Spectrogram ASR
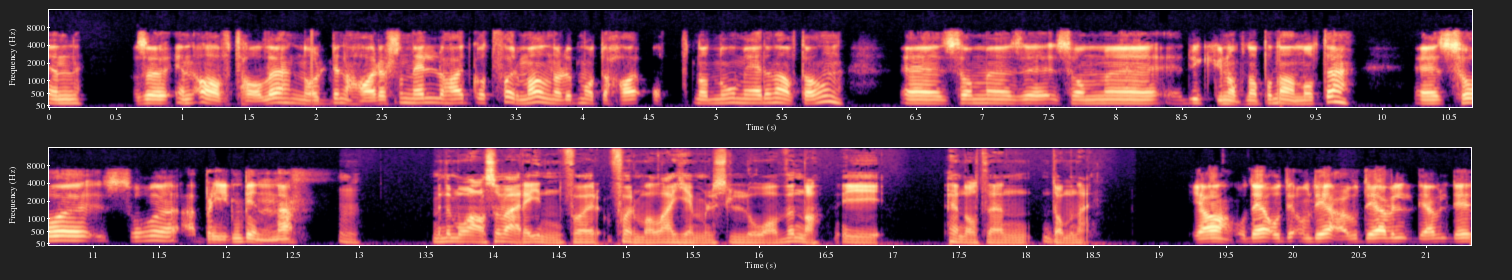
en, altså en, avtale, når den har rasjonell og har et godt formål, når du på en måte har oppnådd noe med den avtalen eh, som, eh, som du ikke kunne oppnådd på en annen måte, så, så, blir den bindende. Mm. Men det må altså være innenfor formålet av hjemmelsloven, da, i henhold til den dommen her? Ja, og det, og det, og det, det er vel, det,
